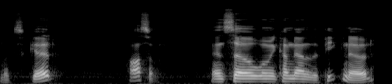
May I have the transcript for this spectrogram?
looks good. Awesome. And so when we come down to the peak node,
